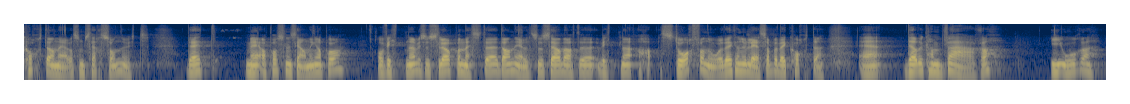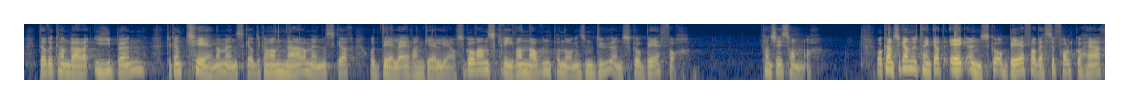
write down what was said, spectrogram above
kort der nede som ser sånn ut. Det er et, med apostlenes gjerninger på. Og vitne, Hvis du slår på neste, Daniel, så ser du at eh, vitnet står for noe. Det kan du lese på det kortet. Eh, der du kan være i ordet der du kan være i bønn, du kan tjene mennesker, du kan være nær mennesker og dele evangeliet. Og så går det an å skrive navn på noen som du ønsker å be for. Kanskje i sommer. Og Kanskje kan du tenke at jeg ønsker å be for disse folka her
